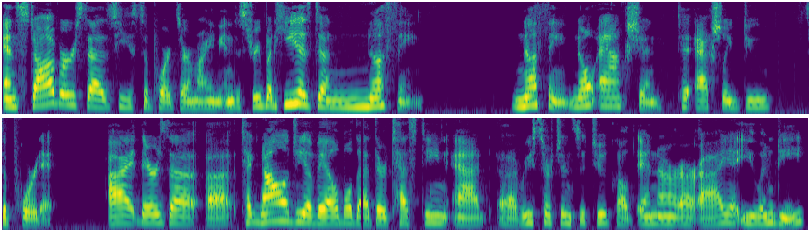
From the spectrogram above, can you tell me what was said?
And Stauber says he supports our mining industry, but he has done nothing, nothing, no action to actually do support it. I, there's a, a, technology available that they're testing at a research institute called NRRI at UMD,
